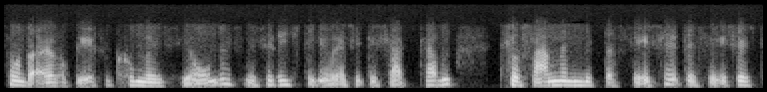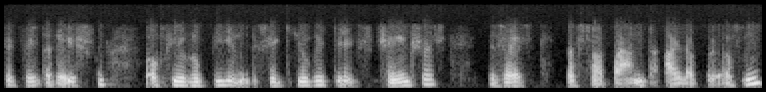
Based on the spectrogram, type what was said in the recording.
von der Europäischen Kommission ist, wie Sie richtigerweise gesagt haben, zusammen mit der FESE, der FESE ist die Federation of European Security Exchanges, das heißt der Verband aller Börsen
